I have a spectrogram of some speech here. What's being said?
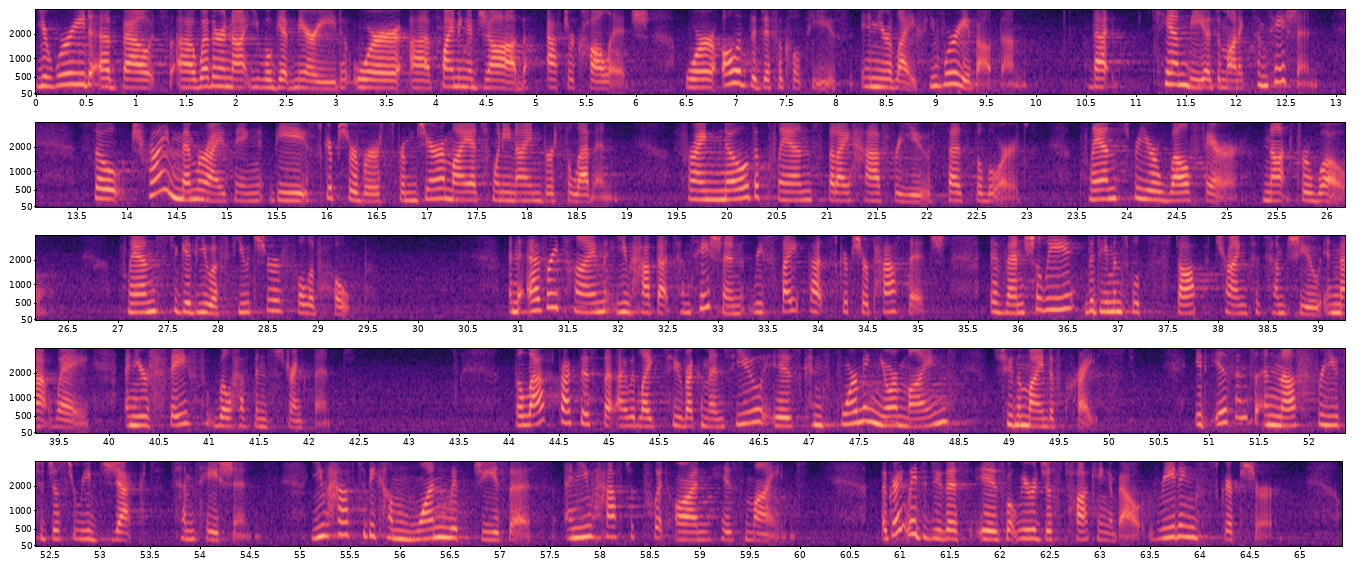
You're worried about uh, whether or not you will get married, or uh, finding a job after college, or all of the difficulties in your life. You worry about them. That can be a demonic temptation. So try memorizing the scripture verse from Jeremiah 29, verse 11. For I know the plans that I have for you, says the Lord plans for your welfare, not for woe, plans to give you a future full of hope. And every time you have that temptation, recite that scripture passage. Eventually, the demons will stop trying to tempt you in that way, and your faith will have been strengthened. The last practice that I would like to recommend to you is conforming your mind to the mind of Christ. It isn't enough for you to just reject temptations. You have to become one with Jesus, and you have to put on his mind. A great way to do this is what we were just talking about reading scripture.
